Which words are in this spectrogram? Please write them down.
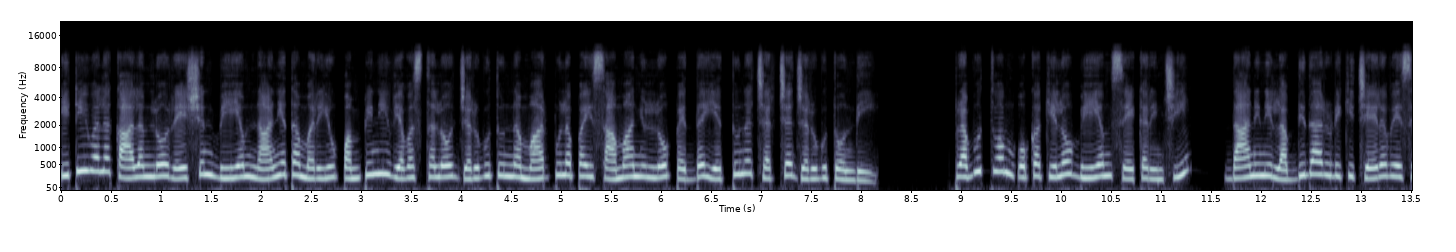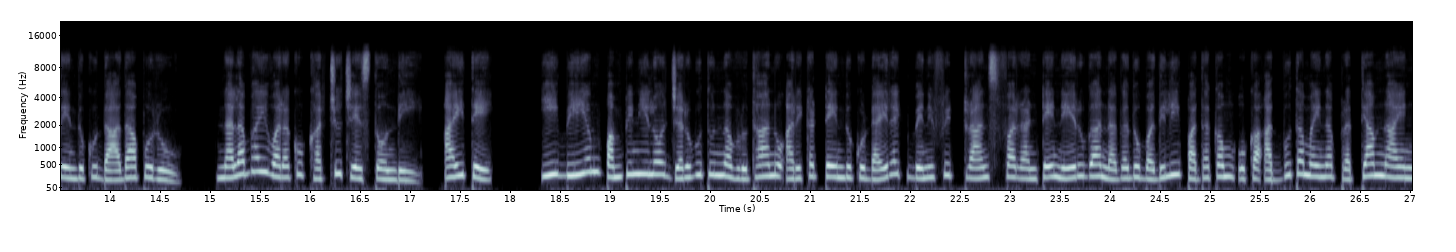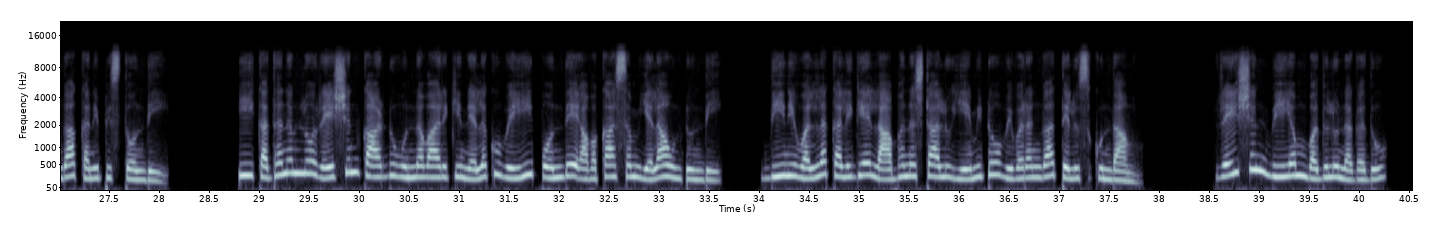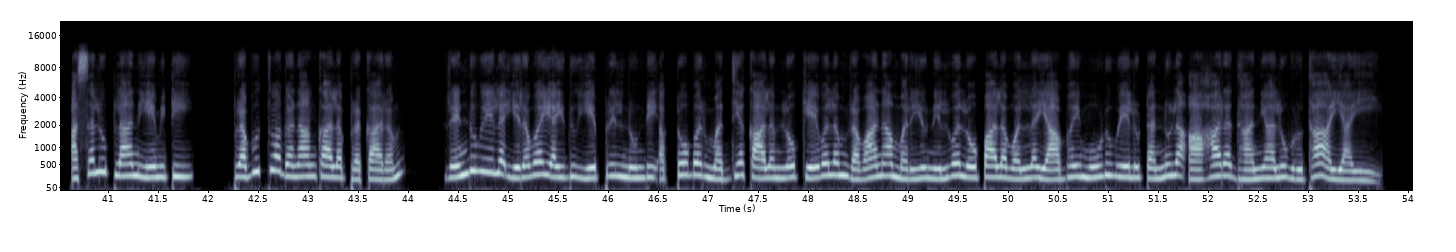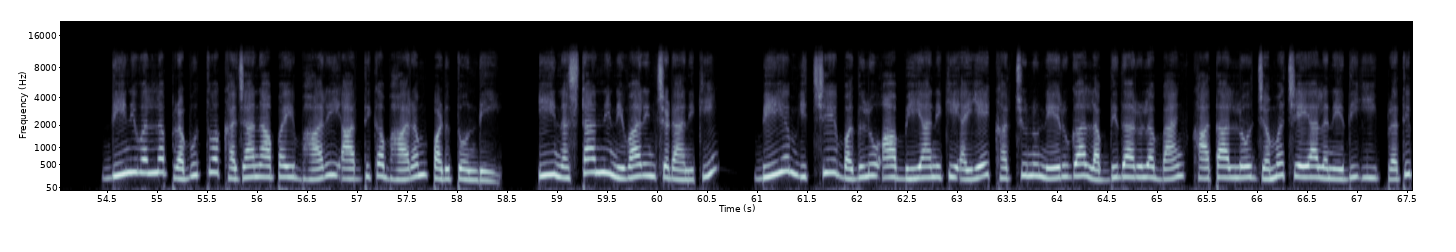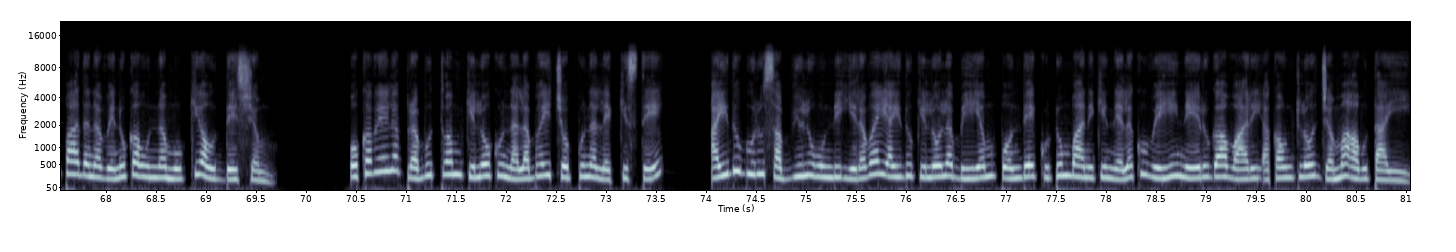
ఇటీవల కాలంలో రేషన్ బియ్యం నాణ్యత మరియు పంపిణీ వ్యవస్థలో జరుగుతున్న మార్పులపై సామాన్యుల్లో పెద్ద ఎత్తున చర్చ జరుగుతోంది. ప్రభుత్వం ఒక కిలో బియ్యం సేకరించి దానిని లబ్ధిదారుడికి చేరవేసేందుకు దాదాపు రూ. నలభై వరకు ఖర్చు చేస్తోంది. అయితే ఈ బియ్యం పంపిణీలో జరుగుతున్న వృథాను అరికట్టేందుకు డైరెక్ట్ బెనిఫిట్ ట్రాన్స్ఫర్ అంటే నేరుగా నగదు బదిలీ పథకం ఒక అద్భుతమైన ప్రత్యామ్నాయంగా కనిపిస్తోంది. ఈ కథనంలో రేషన్ కార్డు ఉన్నవారికి నెలకు వెయ్యి పొందే అవకాశం ఎలా ఉంటుంది? దీనివల్ల కలిగే లాభనష్టాలు ఏమిటో వివరంగా తెలుసుకుందాం. రేషన్ బియ్యం బదులు నగదు అసలు ప్లాన్ ఏమిటి? ప్రభుత్వ గణాంకాల ప్రకారం రెండు వేల ఇరవై ఐదు ఏప్రిల్ నుండి అక్టోబర్ మధ్య కాలంలో కేవలం రవాణా మరియు నిల్వ లోపాల వల్ల యాభై మూడు వేలు టన్నుల ఆహార ధాన్యాలు వృధా అయ్యాయి. దీనివల్ల ప్రభుత్వ ఖజానాపై భారీ ఆర్థిక భారం పడుతోంది. ఈ నష్టాన్ని నివారించడానికి బియ్యం ఇచ్చే బదులు ఆ బియ్యానికి అయ్యే ఖర్చును నేరుగా లబ్ధిదారుల బ్యాంక్ ఖాతాల్లో జమ చేయాలనేది ఈ ప్రతిపాదన వెనుక ఉన్న ముఖ్య ఉద్దేశ్యం. ఒకవేళ ప్రభుత్వం కిలోకు నలభై చొప్పున లెక్కిస్తే ఐదుగురు సభ్యులు ఉండి ఇరవై ఐదు కిలోల బియ్యం పొందే కుటుంబానికి నెలకు వెయ్యి నేరుగా వారి అకౌంట్లో జమ అవుతాయి.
